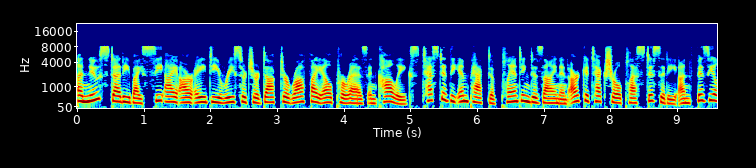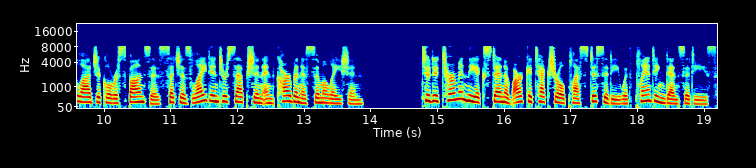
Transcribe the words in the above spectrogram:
A new study by CIRAD researcher Dr. Rafael Perez and colleagues tested the impact of planting design and architectural plasticity on physiological responses such as light interception and carbon assimilation. To determine the extent of architectural plasticity with planting densities,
